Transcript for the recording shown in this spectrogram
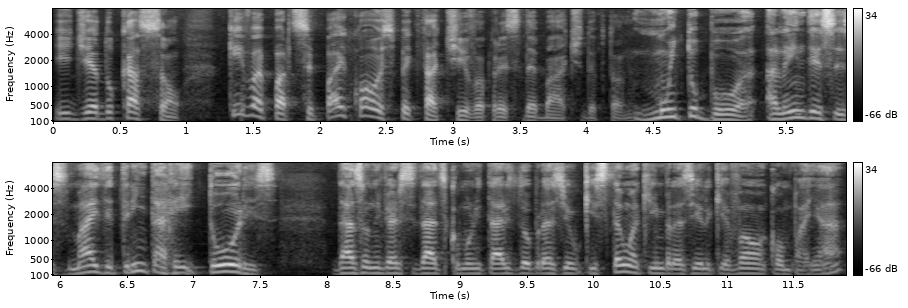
e de educação. Quem vai participar e qual a expectativa para esse debate, deputado? Muito boa. Além desses mais de 30 reitores das universidades comunitárias do Brasil que estão aqui em Brasília e que vão acompanhar,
